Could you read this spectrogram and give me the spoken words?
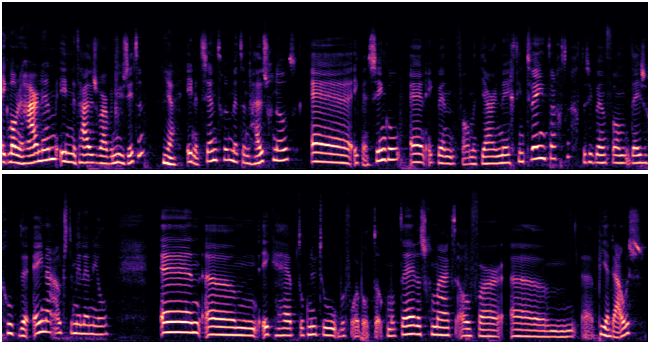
Ik woon in Haarlem, in het huis waar we nu zitten. Ja. In het centrum met een huisgenoot. Eh, ik ben single en ik ben van het jaar 1982. Dus ik ben van deze groep de ene oudste millennial. En ehm, ik heb tot nu toe bijvoorbeeld documentaires gemaakt over ehm, eh, Pia Douwes.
